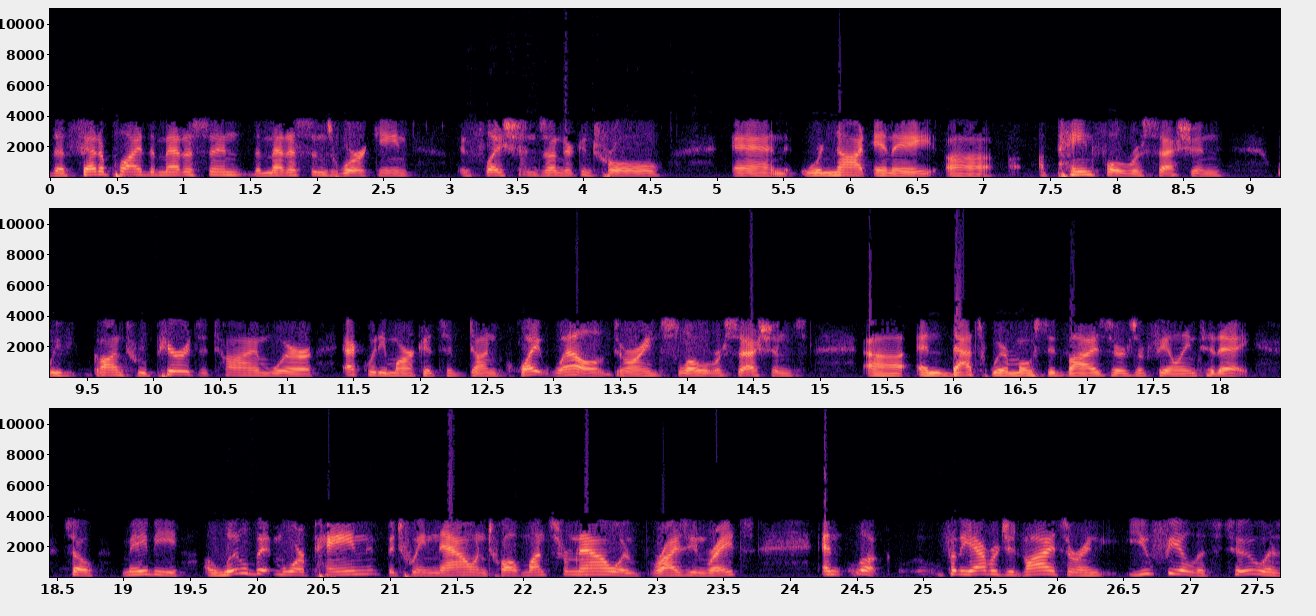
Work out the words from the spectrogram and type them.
the Fed applied the medicine, the medicine's working, inflation's under control, and we're not in a uh, a painful recession. We've gone through periods of time where equity markets have done quite well during slow recessions, uh, and that's where most advisors are feeling today. So maybe a little bit more pain between now and 12 months from now with rising rates. And look, for the average advisor, and you feel this too, as,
